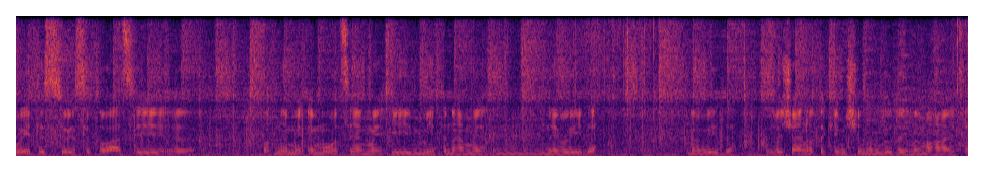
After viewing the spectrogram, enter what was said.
Вийти з цієї ситуації е, одними емоціями і мітингами м, не вийде. Не вийде. Звичайно, таким чином люди намагаються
